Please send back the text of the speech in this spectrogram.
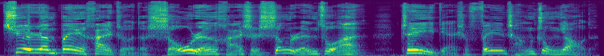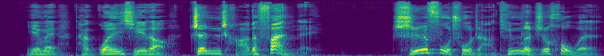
确认被害者的熟人还是生人作案，这一点是非常重要的，因为它关系到侦查的范围。池副处长听了之后问：“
